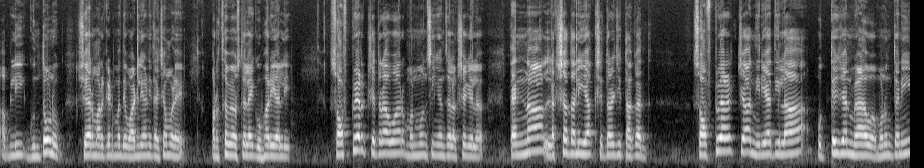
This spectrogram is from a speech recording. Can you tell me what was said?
आपली गुंतवणूक शेअर मार्केटमध्ये वाढली आणि त्याच्यामुळे अर्थव्यवस्थेला एक उभारी आली. सॉफ्टवेअर क्षेत्रावर मनमोहन सिंग यांचं लक्ष गेलं. त्यांना लक्षात आली या क्षेत्राची ताकद. सॉफ्टवेअरच्या निर्यातीला उत्तेजन मिळावं म्हणून त्यांनी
